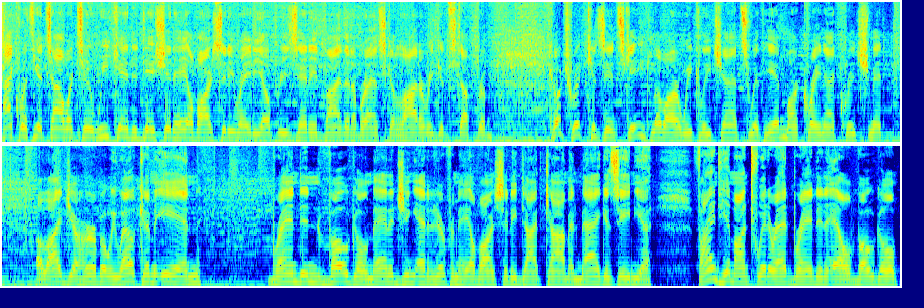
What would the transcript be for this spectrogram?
Back with you, Tower 2 Weekend Edition, Hail Varsity Radio, presented by the Nebraska Lottery. Good stuff from Coach Rick Kaczenski. Love our weekly chats with him. Mark Cranack, Chris Schmidt, Elijah Herba. We welcome in Brandon Vogel, managing editor from HailVarsity.com and magazine. You find him on Twitter at Brandon L. Vogel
